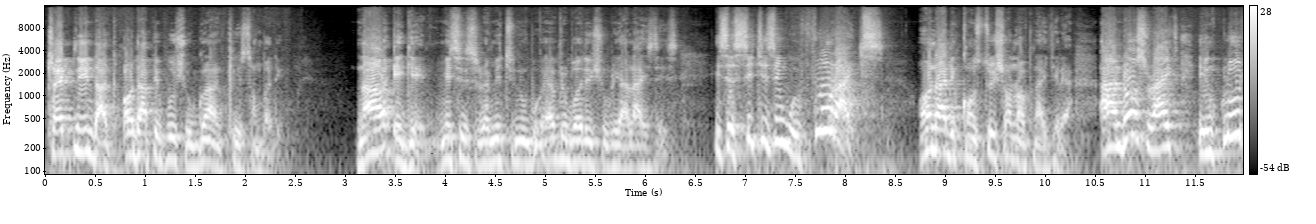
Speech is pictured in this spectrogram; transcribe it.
threatening that other people should go and kill somebody. Now again, Mrs. Remi Tinubu, everybody should realize this. He's a citizen with full rights under the Constitution of Nigeria. And those rights include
